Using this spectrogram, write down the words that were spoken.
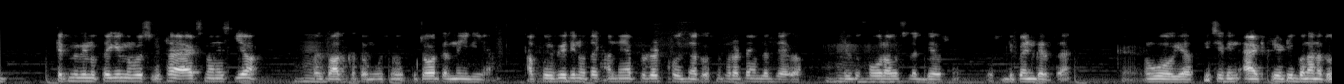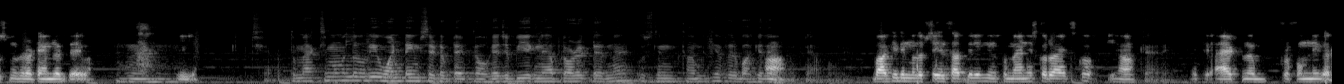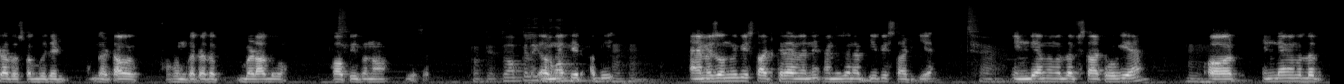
कितने दिन होते हैं कि मैं बस उठा एड्स मैनेज किया हम्म, बस बात खत्म उसमें कुछ और करना ही नहीं है। अब कोई कोई दिन होता है नया प्रोडक्ट खोजना तो उसमें थोड़ा टाइम लग जाएगा। थ्री टू फोर आवर्स लग गया उसमें उस डिपेंड करता है। वो या किसी दिन एड क्रिएटिव बनाना तो उसमें थोड़ा टाइम लग जाएगा। हम्म, हम्म, ठीक है। अच्छा तो मैक्सिमम मतलब ये वन टाइम सेटअप टाइप का हो गया जब भी एक नया प्रोडक्ट करना है उस दिन काम किया फिर बाकी दिन हाँ। अपने आप हो गया। बाकी दिन मतलब सेल्स आते रहेंगे उसको मैनेज करो एड्स को कि हाँ करेक्ट एड्स में परफॉर्म नहीं कर रहा तो उसका बजट घटाओ परफॉर्म कर रहा तो बढ़ा दो कॉपी बनाओ ये सब। ओके तो आपका लाइक मैं फिर अभी अमेजोन में भी स्टार्ट करा है मैंने अमेजोन अभी भी स्टार्ट किया है। अच्छा। इंडिया में मतलब स्टार्ट हो गया है हम्म, और इंडिया में मतलब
